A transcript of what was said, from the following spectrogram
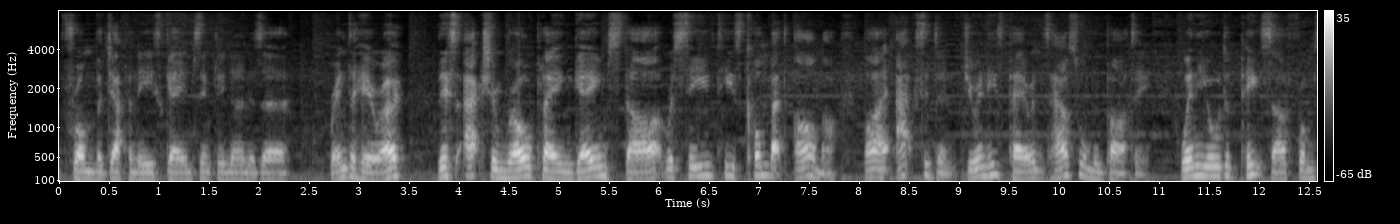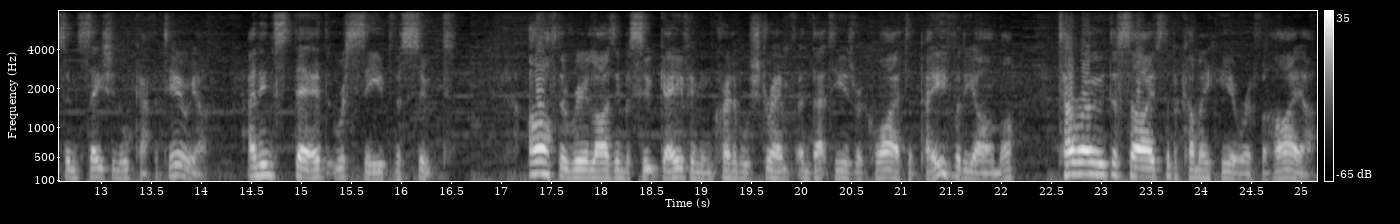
from the Japanese game simply known as uh, a Rent a Hero. This action role playing game star received his combat armour by accident during his parents' housewarming party when he ordered pizza from Sensational Cafeteria, and instead received the suit. After realising the suit gave him incredible strength and that he is required to pay for the armour, Taro decides to become a hero for hire,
